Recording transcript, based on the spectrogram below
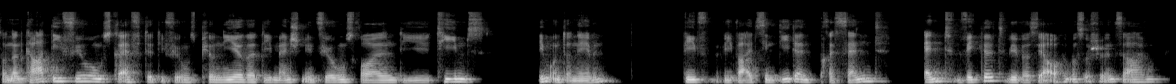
sondern gerade die Führungskräfte, die Führungspioniere, die Menschen in Führungsrollen, die Teams im Unternehmen, wie, wie weit sind die denn präsent, entwickelt, wie wir es ja auch immer so schön sagen,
